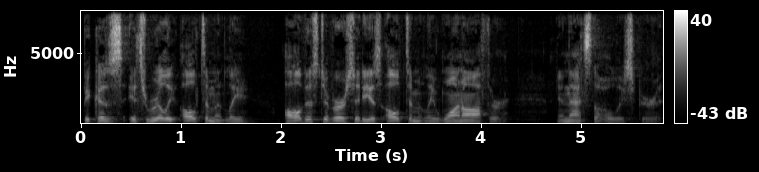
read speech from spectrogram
because it's really ultimately all this diversity is ultimately one author, and that's the Holy Spirit.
